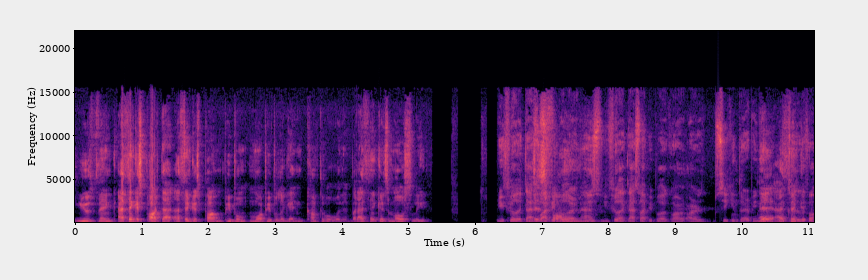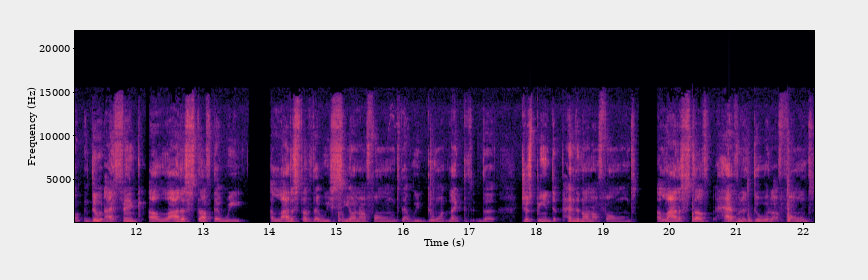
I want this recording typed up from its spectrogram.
you think I think it's part that I think it's part people more people are getting comfortable with it, but I think it's mostly you feel like that's why people phone, are. You, you feel like that's why people are going, are seeking therapy. Now? yeah I think of the phone. dude I think a lot of stuff that we a lot of stuff that we see on our phones that we do like the, the just being dependent on our phones a lot of stuff having to do with our phones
